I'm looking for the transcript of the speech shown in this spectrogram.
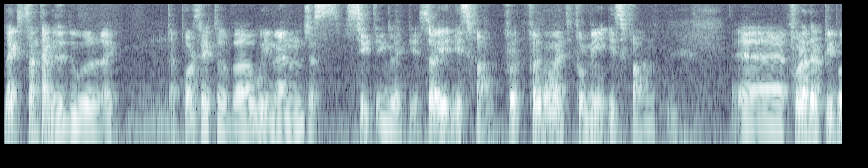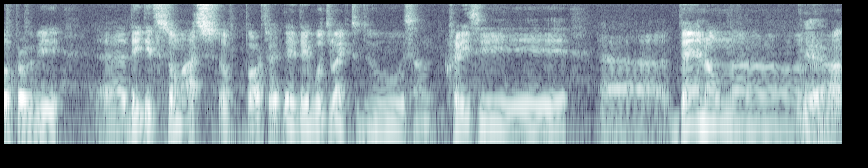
like sometimes I do like a portrait of uh, women just sitting like this. So it, Mm. it's fun. For for the moment, for me, it's fun. Uh, for other people, probably uh, they did so much of portrait they, they would like to do some crazy uh, Venom. Uh, Yeah. no?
